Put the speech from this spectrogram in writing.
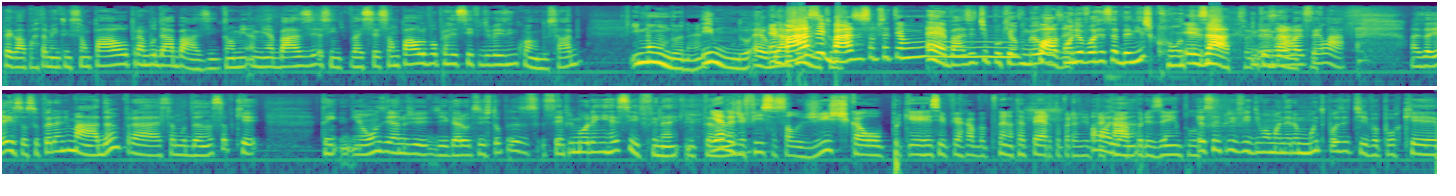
pegar um apartamento em São Paulo para mudar a base. Então, a minha, a minha base, assim, vai ser São Paulo, eu vou para Recife de vez em quando, sabe? Imundo, né? Imundo. É, eu é base, muito. base só pra você ter um. É, base, tipo, que o meu, closet. onde eu vou receber minhas contas. Exato, Entendeu? exato. Vai ser lá. Mas aí é isso, eu super animada para essa mudança, porque tem, em 11 anos de, de Garotos Estúpidos, sempre morei em Recife, né? Então, E era difícil essa logística? Ou porque Recife acaba ficando até perto para vir pra cá, por exemplo? Eu sempre vi de uma maneira muito positiva, porque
